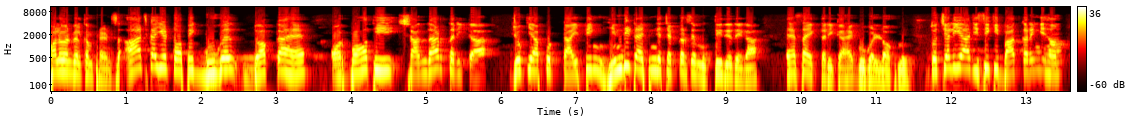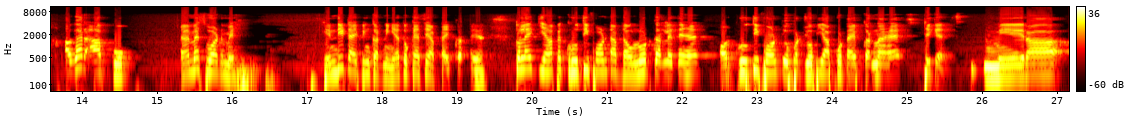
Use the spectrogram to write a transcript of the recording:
हेलो एंड वेलकम फ्रेंड्स आज का ये टॉपिक गूगल डॉक का है और बहुत ही शानदार तरीका जो कि आपको टाइपिंग हिंदी टाइपिंग के चक्कर से मुक्ति दे देगा। ऐसा एक तरीका है गूगल डॉक में। तो चलिए आज इसी की बात करेंगे हम। अगर आपको एमएस वर्ड में हिंदी टाइपिंग करनी है तो कैसे आप टाइप करते हैं? तो लाइक यहाँ पे क्रूति फॉन्ट आप डाउनलोड कर लेते हैं और क्रूति फॉन्ट के ऊपर जो भी आपको टाइप करना है, ठीक है? मेरा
